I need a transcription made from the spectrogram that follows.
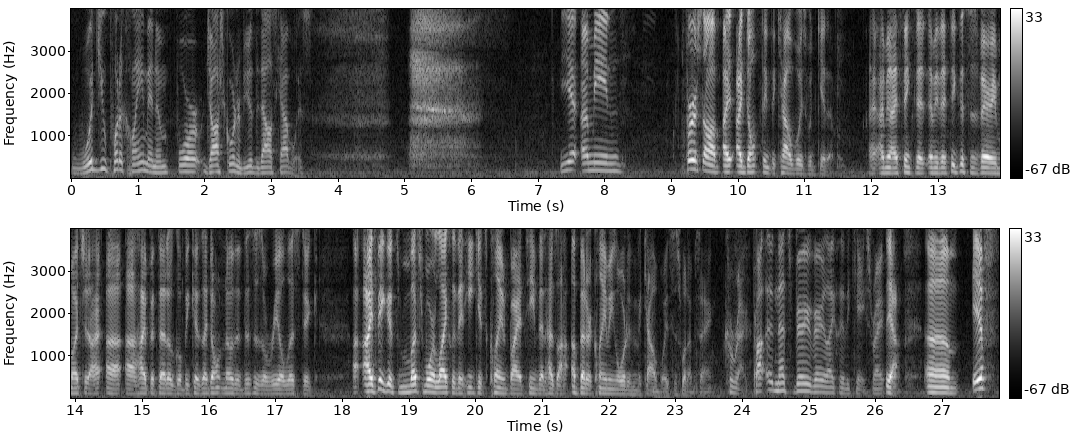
Would you put a claim in him for Josh Gordon if you're the Dallas Cowboys? Yeah, I mean, first off, I, I don't think the Cowboys would get him. I, I mean, I think that I mean, I think this is very much a, a, a hypothetical because I don't know that this is a realistic. I, I think it's much more likely that he gets claimed by a team that has a, a better claiming order than the Cowboys. Is what I'm saying. Correct. Pro- and that's very, very likely the case, right? Yeah. Um, if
